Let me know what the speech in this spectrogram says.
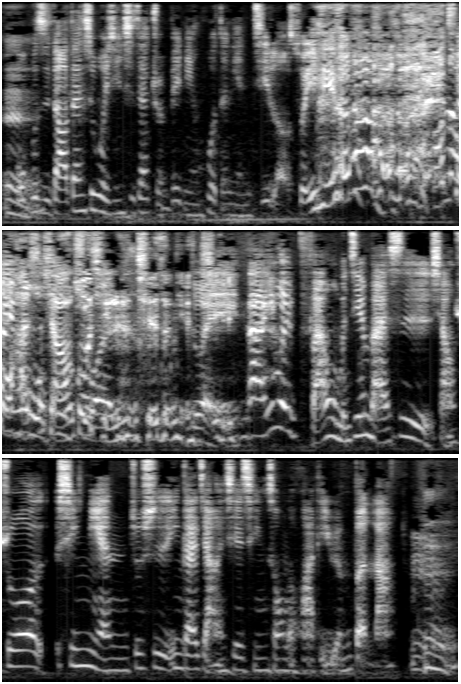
嗯我不知道，但是我已经是在准备年货的年纪了，所以 哦，那我还是想要过情人。人节的年对纪。，那因为反正我们今天本来是想说新年就是应该讲一些轻松的话题，原本啦，嗯，嗯，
